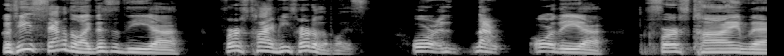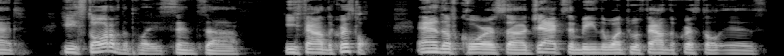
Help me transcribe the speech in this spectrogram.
Because he's sounding like this is the uh, first time he's heard of the place, or not, or the uh, first time that he's thought of the place since uh, he found the crystal. And of course, uh, Jackson being the one to have found the crystal is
